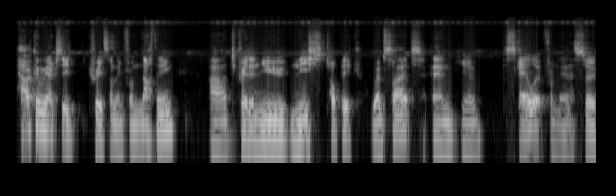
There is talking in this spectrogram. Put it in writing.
how can we actually create something from nothing uh, to create a new niche topic website and you know scale it from there. So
